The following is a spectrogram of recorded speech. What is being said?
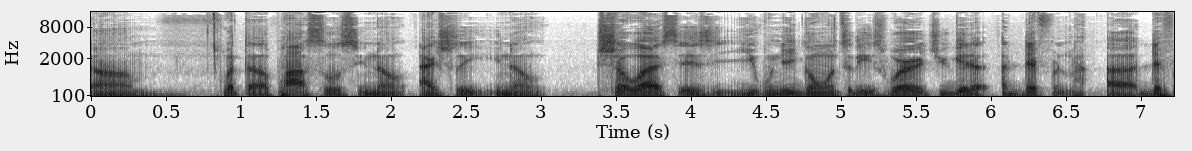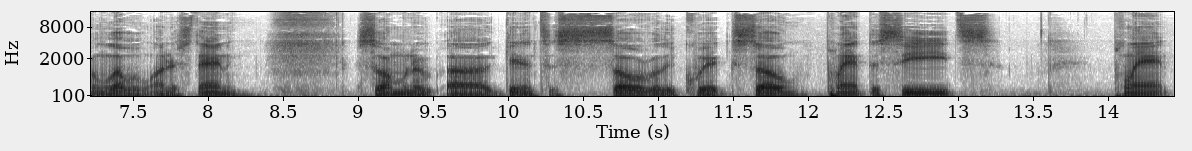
um, what the apostles, you know, actually, you know, show us is you when you go into these words, you get a, a different uh, different level of understanding. So I'm gonna uh, get into sow really quick. So plant the seeds, plant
